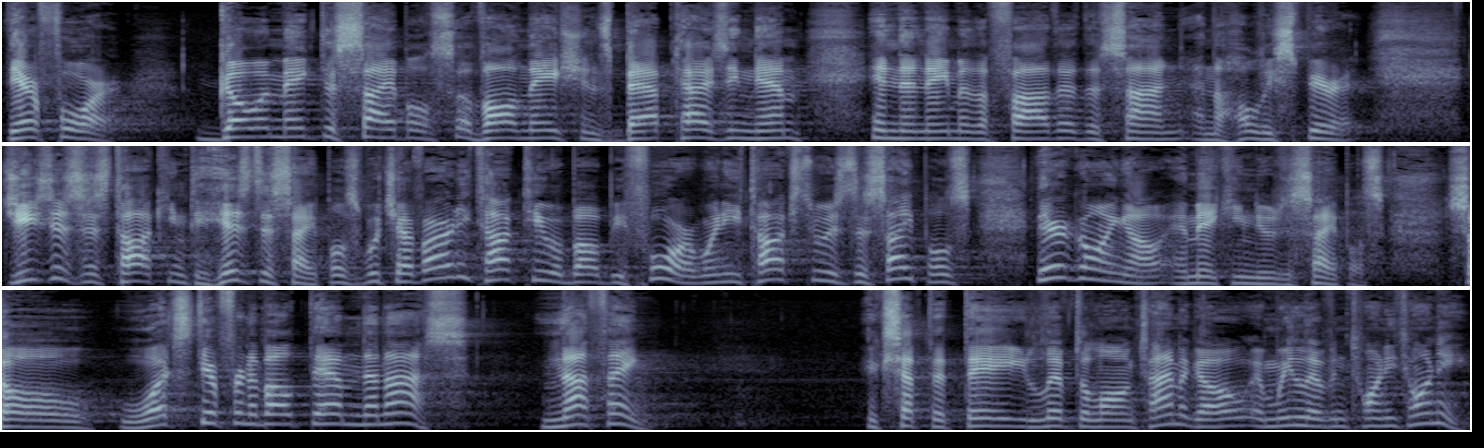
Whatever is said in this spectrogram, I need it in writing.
Therefore, go and make disciples of all nations, baptizing them in the name of the Father, the Son, and the Holy Spirit. Jesus is talking to his disciples, which I've already talked to you about before. When he talks to his disciples, they're going out and making new disciples. So, what's different about them than us? Nothing. Except that they lived a long time ago and we live in 2020.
